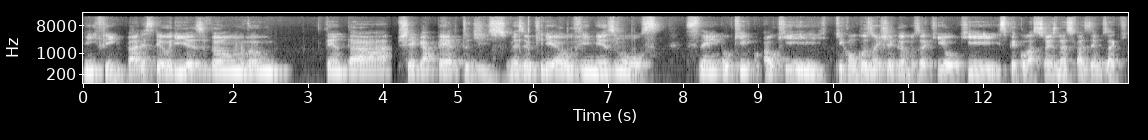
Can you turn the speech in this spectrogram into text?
Enfim, várias teorias vão, vão tentar chegar perto disso, mas eu queria ouvir mesmo sem, o que, ao que, que conclusões chegamos aqui, ou que especulações nós fazemos aqui.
